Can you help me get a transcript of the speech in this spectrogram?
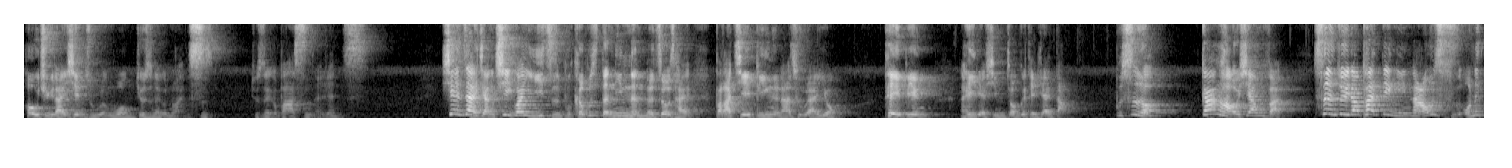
后去来先主人翁就是那个暖视。就是那个巴士的认知。现在讲器官移植不可不是等你冷了之后才把它结冰了拿出来用，退冰，哎呀心中个铁起来打，不是哦，刚好相反，甚至于他判定你脑死，哦那个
